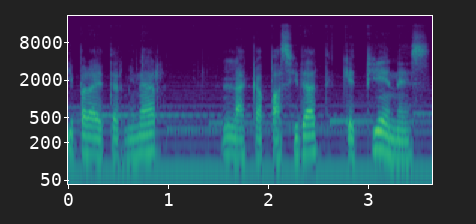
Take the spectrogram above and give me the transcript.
y para determinar la capacidad que tienes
